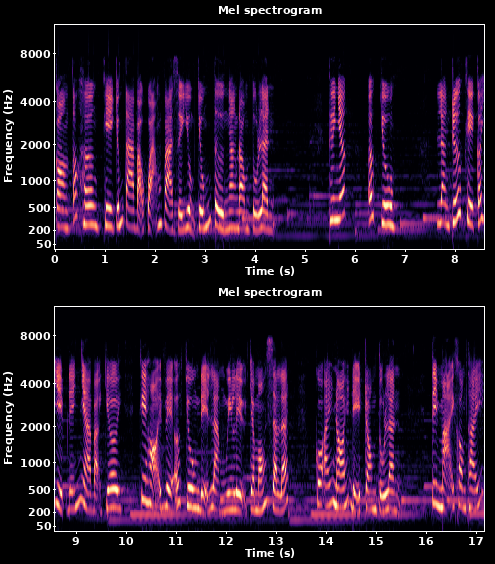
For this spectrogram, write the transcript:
còn tốt hơn khi chúng ta bảo quản và sử dụng chúng từ ngăn đông tủ lạnh. Thứ nhất, ớt chuông. Lần trước khi có dịp đến nhà bạn chơi, khi hỏi về ớt chuông để làm nguyên liệu cho món salad, cô ấy nói để trong tủ lạnh. Tìm mãi không thấy,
